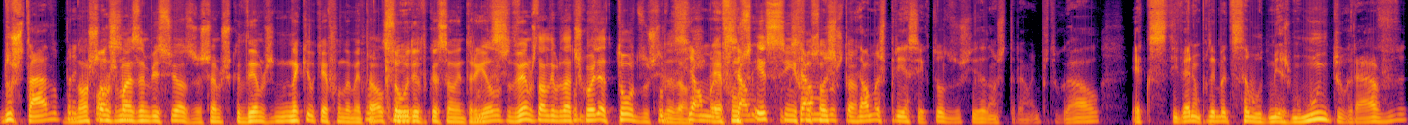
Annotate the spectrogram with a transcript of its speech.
do Estado para Nós que somos mais ambiciosos, achamos que devemos, naquilo que é fundamental, porque, saúde e educação entre eles, devemos dar liberdade de escolha a todos os cidadãos. Uma, é fun... Esse sim, é função do Estado. Há uma experiência que todos os cidadãos terão em Portugal, é que se tiverem um problema de saúde mesmo muito grave,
